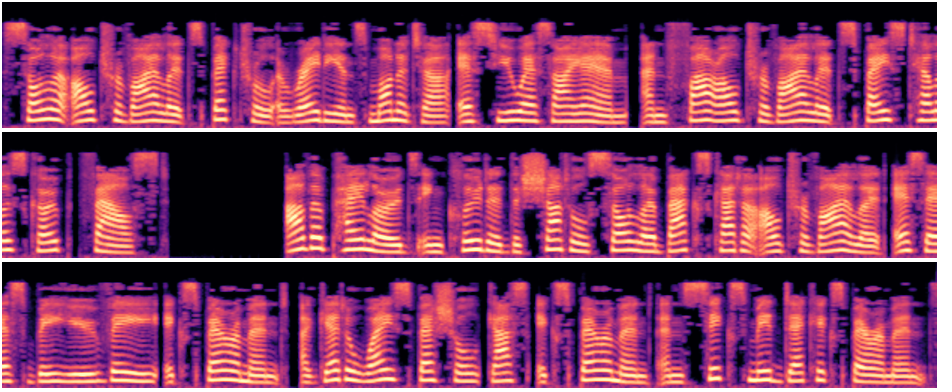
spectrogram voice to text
Solar Ultraviolet Spectral Irradiance Monitor SUSIM, and Far Ultraviolet Space Telescope FAUST. Other payloads included the Shuttle Solar Backscatter Ultraviolet SSBUV experiment, a Getaway Special gas experiment and six mid-deck experiments.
